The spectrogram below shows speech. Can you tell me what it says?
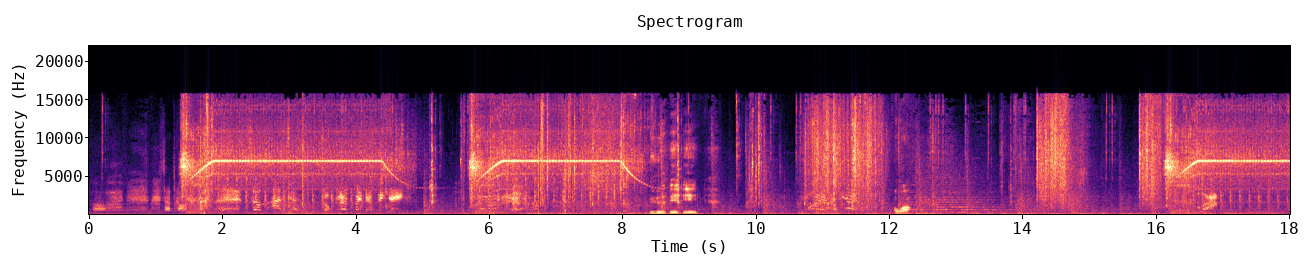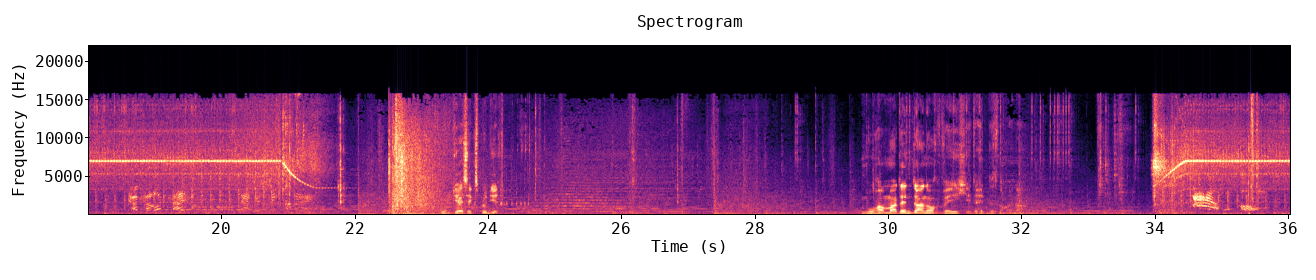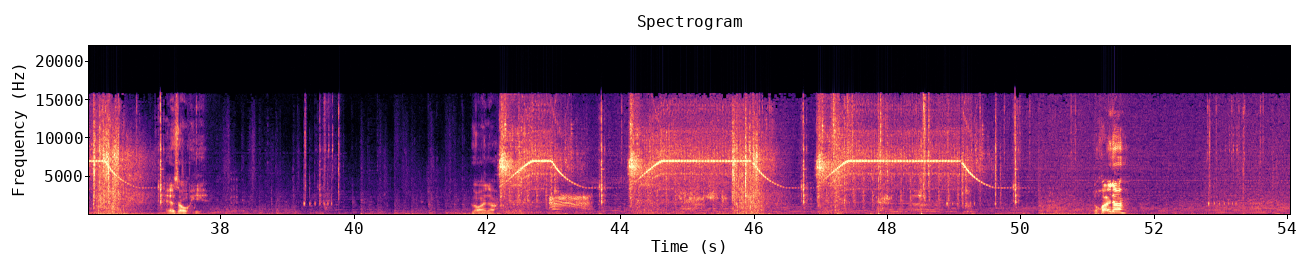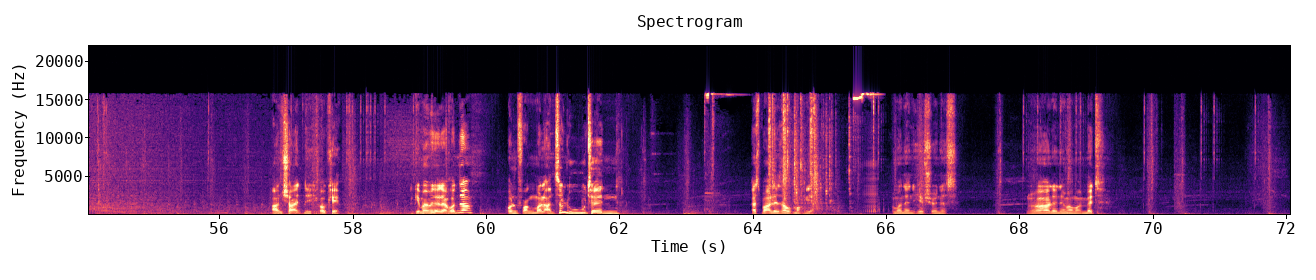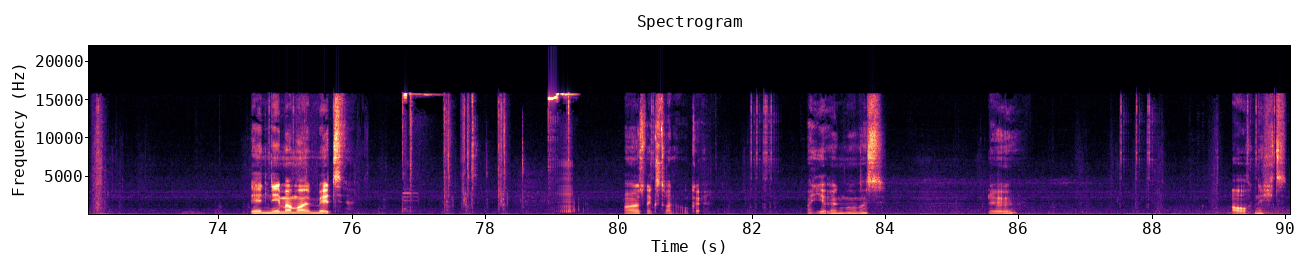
Oh, da draußen. Zum Angriff. Zum Glück bin das nicht ich. Aua. Der ist explodiert. Wo haben wir denn da noch welche? Da hinten ist noch einer. Er ist auch hier. Noch einer. Noch einer? Anscheinend nicht. Okay. Dann gehen wir wieder da runter und fangen mal an zu looten. Erstmal alles aufmachen hier. Was haben wir denn hier Schönes? Ja, den nehmen wir mal mit. Den nehmen wir mal mit. Ah, ist nichts dran. Okay. Mal hier irgendwo was? Nö. Auch nichts.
